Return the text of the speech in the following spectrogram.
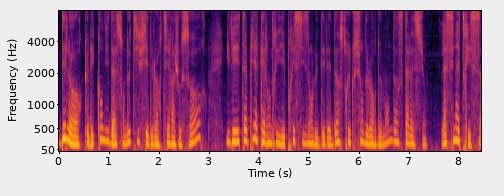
Dès lors que les candidats sont notifiés de leur tirage au sort, il est établi un calendrier précisant le délai d'instruction de leur demande d'installation. La sénatrice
